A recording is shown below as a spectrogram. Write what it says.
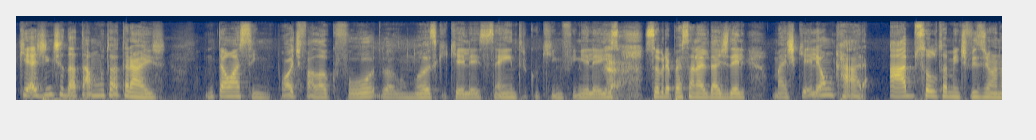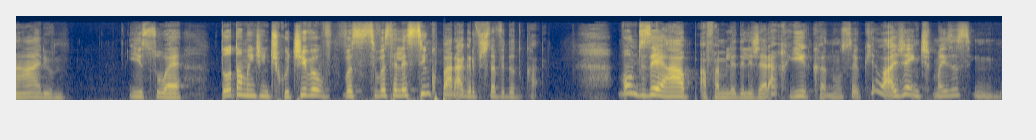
que a gente ainda tá muito atrás. Então, assim, pode falar o que for do Elon Musk, que ele é excêntrico, que, enfim, ele é isso, sobre a personalidade dele, mas que ele é um cara absolutamente visionário, isso é totalmente indiscutível você- se você ler cinco parágrafos da vida do cara. Vão dizer, ah, a família dele já era rica, não sei o que lá, gente, mas assim,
